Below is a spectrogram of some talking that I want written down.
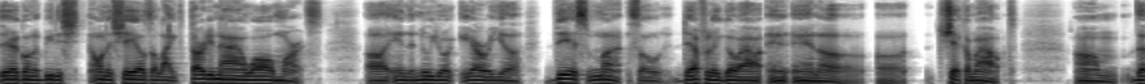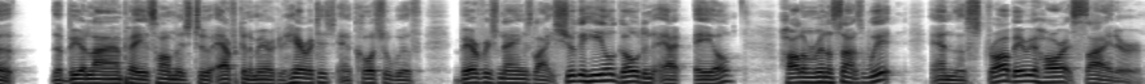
they're going to be the sh- on the shelves of like 39 Walmarts uh, in the New York area this month. So definitely go out and and uh, uh, check them out. Um, the the beer line pays homage to African American heritage and culture with beverage names like Sugar Hill Golden Ale, Harlem Renaissance Wit, and the Strawberry Hard Cider.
